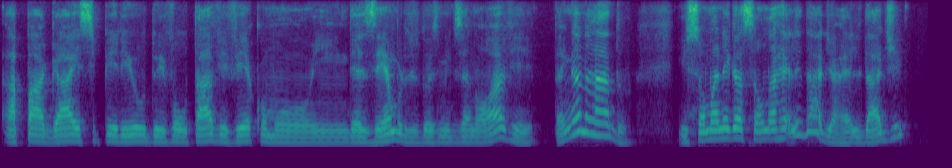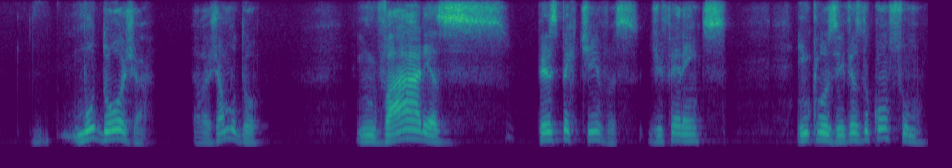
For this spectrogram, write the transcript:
apagar esse período e voltar a viver como em dezembro de 2019, está enganado. Isso é uma negação da realidade. A realidade mudou já. Ela já mudou. Em várias perspectivas diferentes, inclusive as do consumo.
